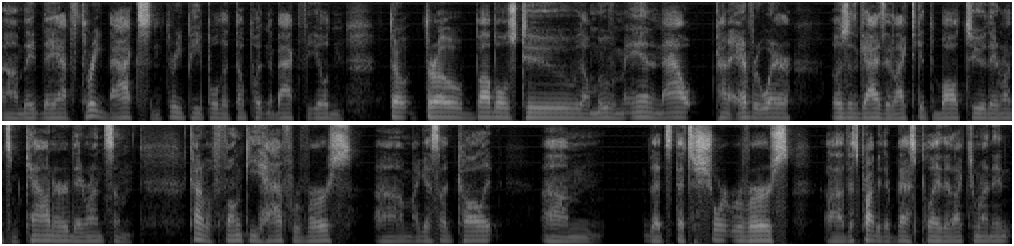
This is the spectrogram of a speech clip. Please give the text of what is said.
Um, they, they have three backs and three people that they'll put in the backfield and throw, throw bubbles to. They'll move them in and out kind of everywhere. Those are the guys they like to get the ball to. They run some counter. They run some kind of a funky half reverse, um, I guess I'd call it. Um, that's that's a short reverse. Uh, that's probably their best play. They like to run in.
